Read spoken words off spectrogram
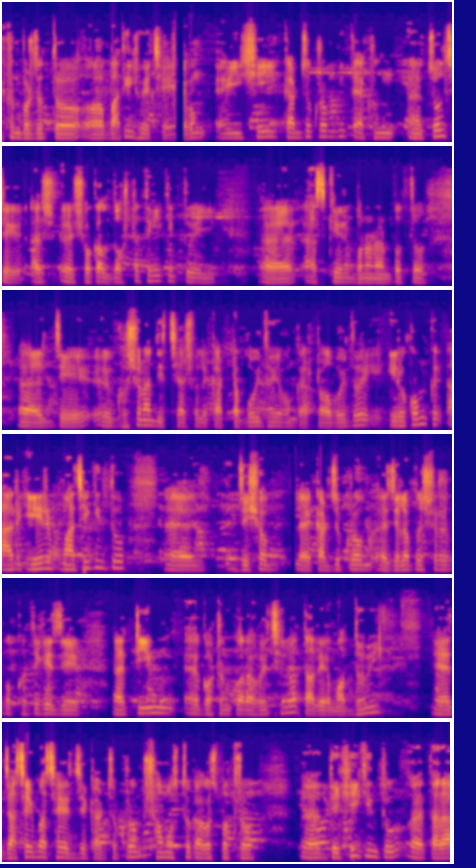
এখন পর্যন্ত বাতিল হয়েছে এবং এই সেই কার্যক্রম কিন্তু এখন চলছে। সকাল দশটা থেকে কিন্তু এই আজকের মনোনয়নপত্র যে, ঘোষণা দিচ্ছে, আসলে কার্ডটা বৈধ এবং কার্ডটা অবৈধ, এরকম আর এর মাঝে কিন্তু যেসব কার্যক্রম জেলা প্রশাসনের পক্ষ থেকে যে টিম গঠন করা হয়েছিল, তাদের মাধ্যমেই যাচাই বাছাইয়ের যে কার্যক্রম, সমস্ত কাগজপত্র দেখেই কিন্তু তারা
